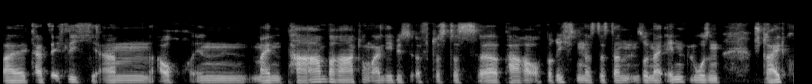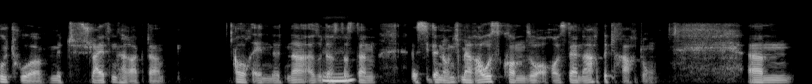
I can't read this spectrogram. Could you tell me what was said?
Weil tatsächlich ähm, auch in meinen Paarberatungen erlebe ich es öfters, dass äh, Paare auch berichten, dass das dann in so einer endlosen Streitkultur mit Schleifencharakter auch endet. Ne? Also dass mhm. das dann, dass sie dann auch nicht mehr rauskommen, so auch aus der Nachbetrachtung. Ähm,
